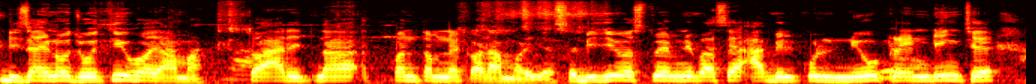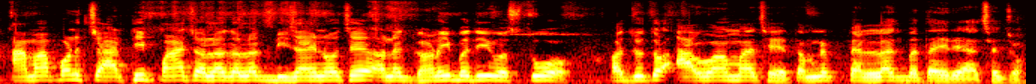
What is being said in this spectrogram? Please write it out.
ડિઝાઇનો જોઈતી હોય આમાં તો આ રીતના પણ તમને કડા મળી જશે. બીજી વસ્તુ એમની પાસે આ બિલકુલ ન્યૂ ટ્રેન્ડિંગ છે. આમાં પણ ચારથી પાંચ અલગ અલગ ડિઝાઇનો છે અને ઘણી બધી વસ્તુઓ હજુ તો આવવામાં છે. તમને પહેલાં જ બતાવી રહ્યા છે જો.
